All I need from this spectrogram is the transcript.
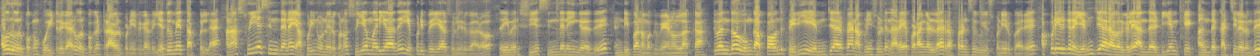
அவர் ஒரு பக்கம் போயிட்டு இருக்காரு ஒரு பக்கம் டிராவல் பண்ணிட்டு இருக்காரு எதுவுமே தப்பு இல்ல. ஆனா சுய சிந்தனை அப்படின்னு ஒண்ணு இருக்கணும். சுயமரியாதை எப்படி பெரியார் சொல்லியிருக்காரோ அதே மாதிரி சுய சிந்தனைங்கிறது கண்டிப்பா நமக்கு வேணும்லக்கா இவன் தோ உங்க அப்பா வந்து பெரிய எம்ஜிஆர் ஃபேன் அப்படின்னு சொல்லிட்டு நிறைய படங்கள்ல ரெஃபரன்ஸுக்கு யூஸ் பண்ணியிருப்பாரு. அப்படி இருக்கிற எம்ஜிஆர் அவர்களே அந்த டிஎம்கே அந்த கட்சியில இருந்து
